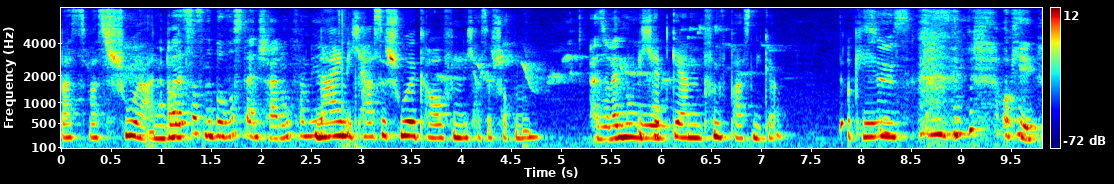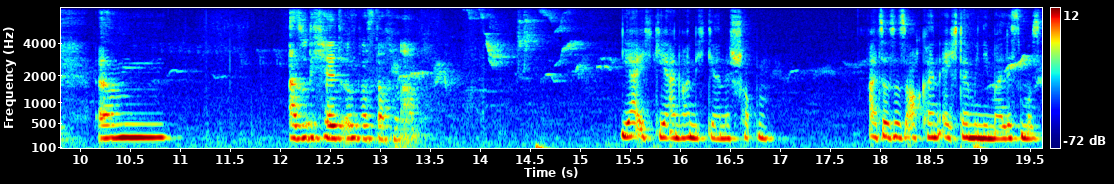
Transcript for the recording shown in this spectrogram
was, was Schuhe angeht. Aber ist das eine bewusste Entscheidung von dir? Nein, ich hasse Schuhe kaufen, ich hasse shoppen. Also wenn du... Ich hätte gern fünf Paar Sneaker. Okay. Süß. okay. Ähm, also dich hält irgendwas davon ab? Ja, ich gehe einfach nicht gerne shoppen. Also es ist auch kein echter Minimalismus.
